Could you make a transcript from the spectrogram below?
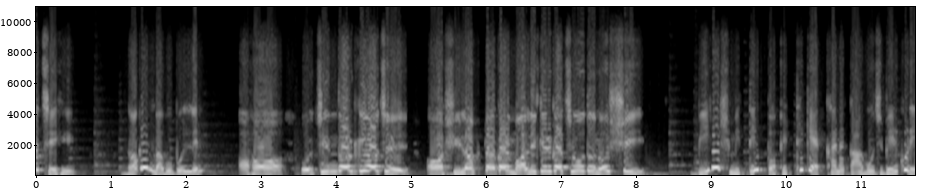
আছে হে। নগেন বাবু বললেন, আহা ও চিন্তার কি আছে? আশি লাখ টাকার মালিকের কাছে ও তো নস্যি। বীরেশ মিত্তির পকেট থেকে একখানা কাগজ বের করে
